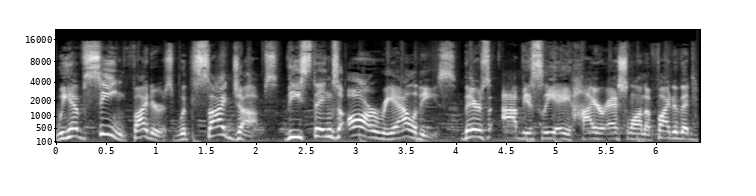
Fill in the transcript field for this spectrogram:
We have seen fighters with side jobs. These things are realities. There's obviously a higher echelon of fighter that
